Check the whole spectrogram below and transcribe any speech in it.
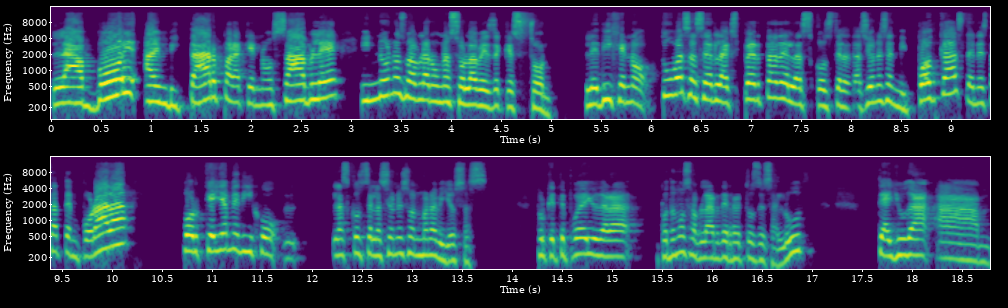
la voy a invitar para que nos hable y no nos va a hablar una sola vez de qué son. Le dije, no, tú vas a ser la experta de las constelaciones en mi podcast en esta temporada, porque ella me dijo, las constelaciones son maravillosas, porque te puede ayudar a, podemos hablar de retos de salud, te ayuda a,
